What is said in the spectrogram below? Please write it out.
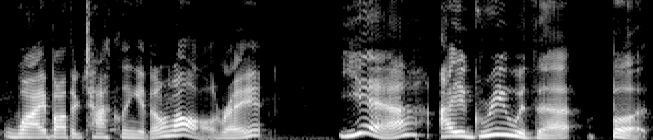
why bother tackling it at all, right? Yeah, I agree with that, but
